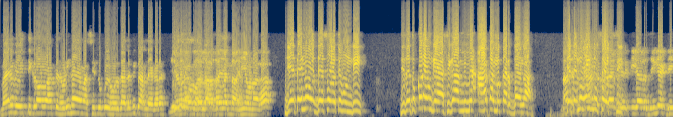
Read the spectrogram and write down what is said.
ਮੈਂ ਬੇਇੱਜ਼ਤੀ ਕਰਾਉਣ ਵਾਸਤੇ ਥੋੜੀ ਨਾ ਆਇਆ ਮਾਸੀ ਤੂੰ ਕੋਈ ਹੋਰ ਗੱਲ ਵੀ ਕਰ ਲਿਆ ਕਰ। ਜੇ ਮਨ ਲੱਗਦਾ ਜਾਂ ਤਾਂ ਹੀ ਆਉਣਾਗਾ। ਜੇ ਤੈਨੂੰ ਉਹਦੇ ਸੋਚ ਹੁੰਦੀ ਜਦੋਂ ਤੂੰ ਘਰੋਂ ਗਿਆ ਸੀਗਾ ਵੀ ਮੈਂ ਆਹ ਕੰਮ ਕਰ ਦਾਂਗਾ ਜੇ ਤੈਨੂੰ ਇਹ ਨਹੀਂ ਸੋਚ ਸੀ ਕੀ ਗੱਲ ਸੀਗੀ ਐਡੀ।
